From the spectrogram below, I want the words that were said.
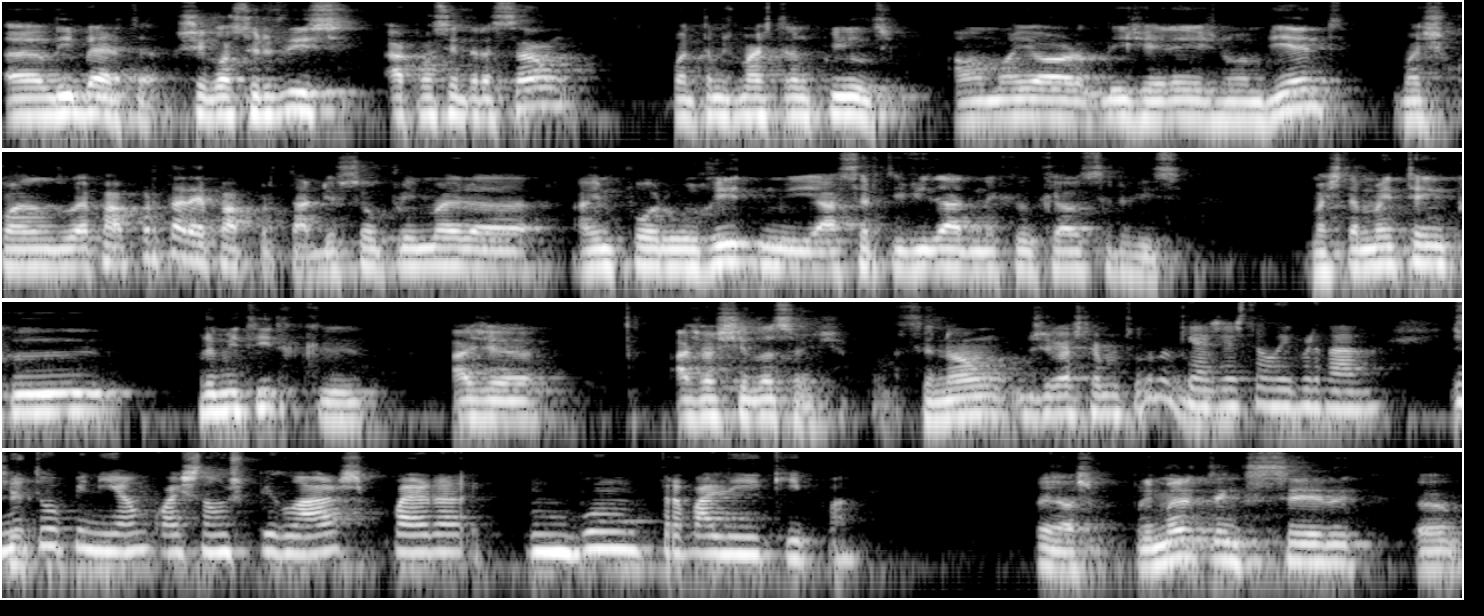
A liberta, chega ao serviço, à concentração, quando estamos mais tranquilos, há uma maior ligeirez no ambiente, mas quando é para apertar, é para apertar. Eu sou o primeiro a, a impor o ritmo e a assertividade naquilo que é o serviço. Mas também tenho que permitir que haja, haja oscilações, porque senão o desgaste é muito grande. Que haja esta liberdade. E Sim. na tua opinião, quais são os pilares para um bom trabalho em equipa? Bem, acho que primeiro tem que ser uh,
